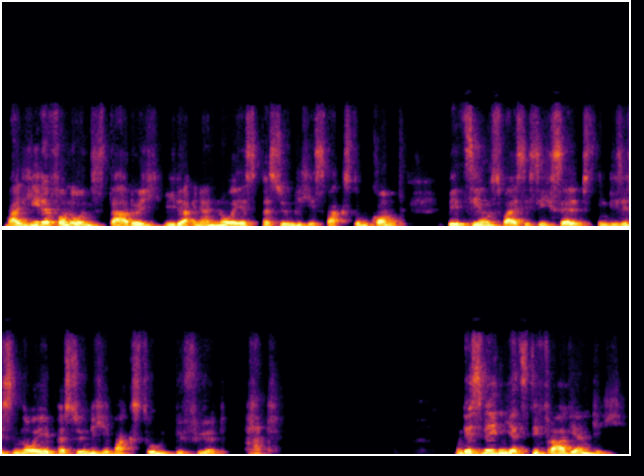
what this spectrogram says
weil jeder von uns dadurch wieder in ein neues persönliches Wachstum kommt, beziehungsweise sich selbst in dieses neue persönliche Wachstum geführt hat. Und deswegen jetzt die Frage an dich.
